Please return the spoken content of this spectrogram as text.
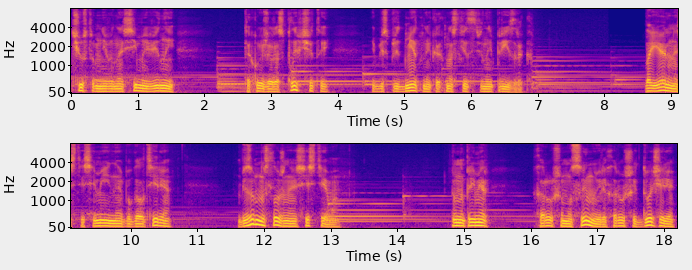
чувством невыносимой вины, такой же расплывчатой и беспредметной, как наследственный призрак. Лояльность и семейная бухгалтерия – безумно сложная система. Ну, например, хорошему сыну или хорошей дочери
